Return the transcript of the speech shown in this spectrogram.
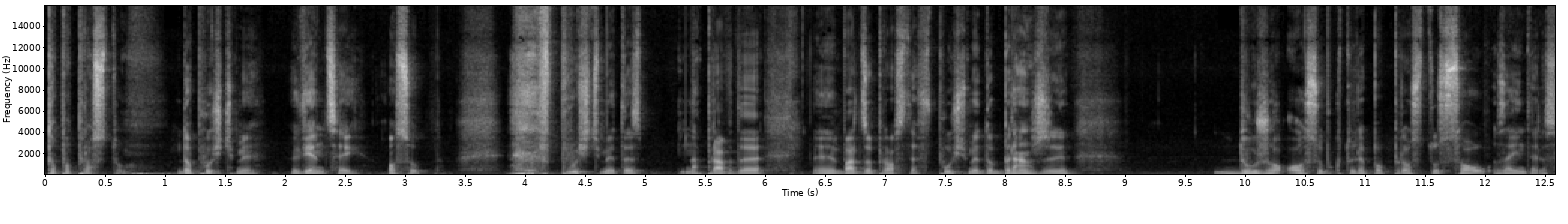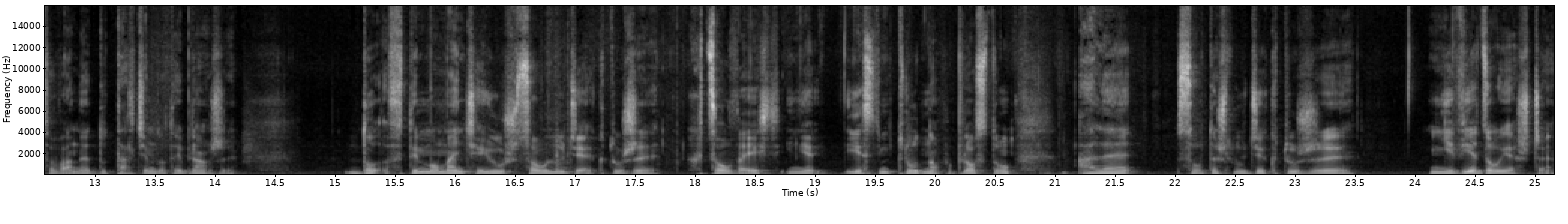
to po prostu dopuśćmy więcej osób. Wpuśćmy, to jest naprawdę y, bardzo proste. Wpuśćmy do branży dużo osób, które po prostu są zainteresowane dotarciem do tej branży. Do, w tym momencie już są ludzie, którzy chcą wejść i nie, jest im trudno po prostu, ale są też ludzie, którzy nie wiedzą jeszcze,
